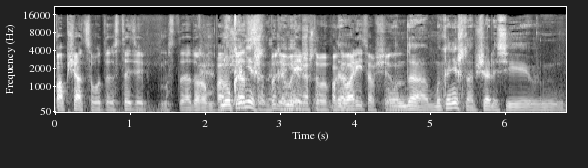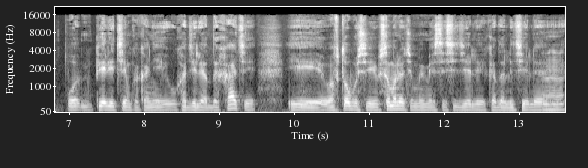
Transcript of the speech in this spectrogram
пообщаться вот э, с Тедди, с Теодором? Ну, конечно. Были конечно, время, чтобы да. поговорить вообще? Он, да, мы, конечно, общались и по- перед тем, как они уходили отдыхать, и, и в автобусе, и в самолете мы вместе сидели, когда летели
